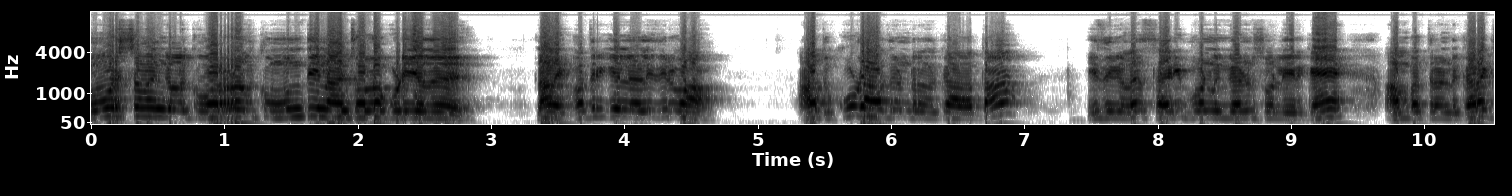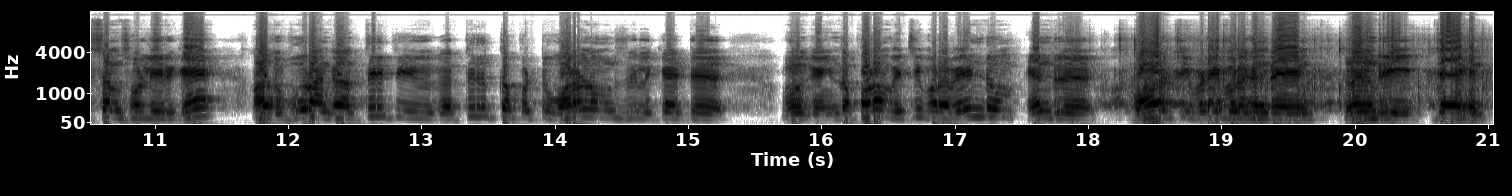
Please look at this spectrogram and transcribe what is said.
விமர்சனங்களுக்கு வர்றதுக்கு முந்தி நான் சொல்லக்கூடியது. நாளைக்கு பத்திரிகையில் எழுதிடுவான் அது கூடாதுன்றதுக்காகத்தான் இதுகளை சரி பண்ணுங்கன்னு சொல்லியிருக்கேன். 52 ரெண்டு கரெக்ஷன் சொல்லியிருக்கேன். அது பூராங்க திருப்பி திருத்தப்பட்டு வரணும்னு சொல்லி கேட்டு இந்த படம் வெற்றி பெற வேண்டும் என்று வாழ்த்தி விடைபெறுகின்றேன். நன்றி. ஜெயஹிந்த்.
